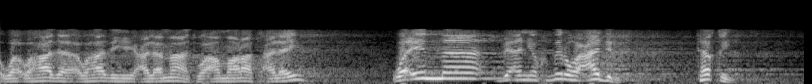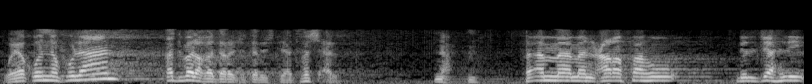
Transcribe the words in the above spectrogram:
وهذا وهذه علامات وأمارات عليه. وإما بأن يخبره عدل تقي ويقول أن فلان قد بلغ درجة الاجتهاد فاسأل. نعم. فأما من عرفه بالجهل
